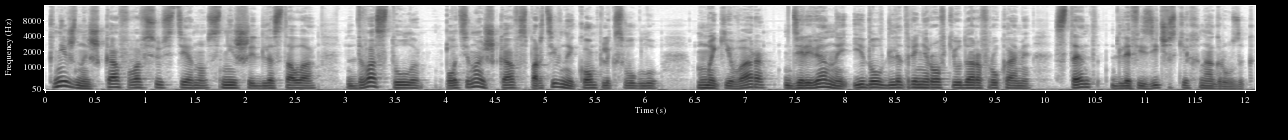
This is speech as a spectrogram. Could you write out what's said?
книжный шкаф во всю стену с нишей для стола, два стула, платяной шкаф, спортивный комплекс в углу, макивара, деревянный идол для тренировки ударов руками, стенд для физических нагрузок.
